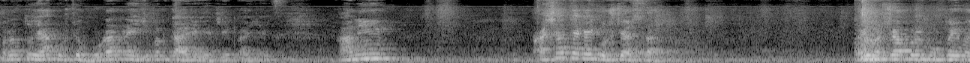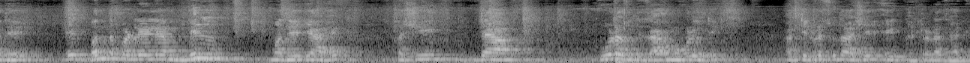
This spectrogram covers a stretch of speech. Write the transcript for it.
परंतु ह्या गोष्टी होणार नाही याची पण काळजी घेतली पाहिजे. आणि अशा ज्या काही गोष्टी असतात काही वर्षापूर्वी मुंबईमध्ये एक बंद पडलेल्या मिलमध्ये जे आहे अशी त्या उघडत होती जागा मोकळी होती. आणि तिकडे सुद्धा अशी एक घटना झाली.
